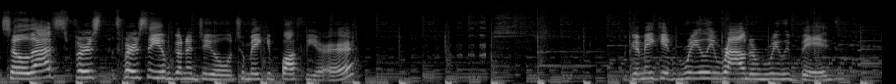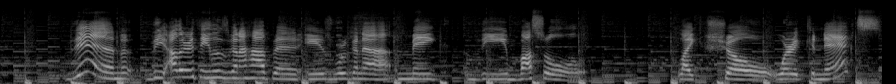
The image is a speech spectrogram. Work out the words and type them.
So that's first first thing I'm gonna do to make it puffier. We're gonna make it really round and really big. Then the other thing that's gonna happen is we're gonna make the muscle like show where it connects.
